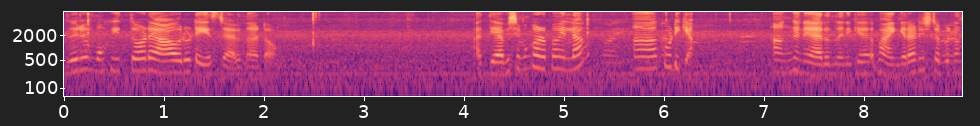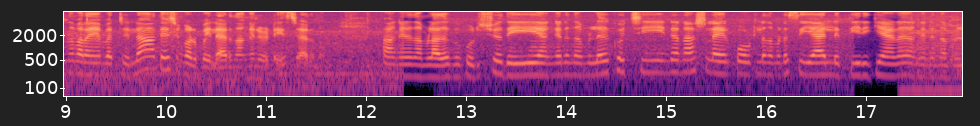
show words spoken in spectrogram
ഇതൊരു മൊഹിത്തോടെ ആ ഒരു ടേസ്റ്റ് ആയിരുന്നു കേട്ടോ. അത്യാവശ്യം കുഴപ്പമില്ല. കുടിക്കാം. അങ്ങനെയായിരുന്നു. എനിക്ക് ഭയങ്കരമായിട്ട് ഇഷ്ടപ്പെട്ടെന്ന് പറയാൻ പറ്റില്ല. അത്യാവശ്യം കുഴപ്പമില്ലായിരുന്നു. അങ്ങനെ ഒരു ടേസ്റ്റ് ആയിരുന്നു. അപ്പോൾ അങ്ങനെ നമ്മൾ അതൊക്കെ കുടിച്ചു. ദേ അങ്ങനെ നമ്മൾ കൊച്ചി ഇന്റർനാഷണൽ എയർപോർട്ടിൽ നമ്മുടെ സിയാലിൽ എത്തിയിരിക്കുകയാണ്. അങ്ങനെ നമ്മൾ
